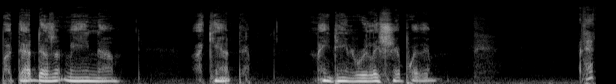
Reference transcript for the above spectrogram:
but that doesn't mean um, I can't maintain a relationship with him. That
